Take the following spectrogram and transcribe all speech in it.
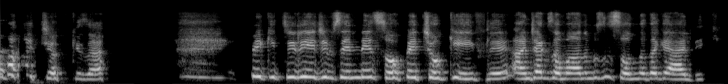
çok güzel. Peki Tülyeciğim seninle sohbet çok keyifli. Ancak zamanımızın sonuna da geldik.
